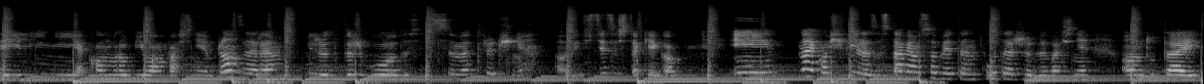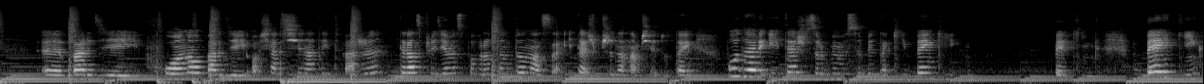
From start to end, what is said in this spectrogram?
tej linii, jaką robiłam właśnie bronzerem i żeby to też było dosyć symetrycznie. O, widzicie, coś takiego. I na jakąś chwilę zostawiam sobie ten puder, żeby właśnie on tutaj e, bardziej wchłonął, bardziej osiadł się na tej twarzy. Teraz przejdziemy z powrotem do nosa i też przyda nam się tutaj puder i też zrobimy sobie taki baking, baking, baking,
